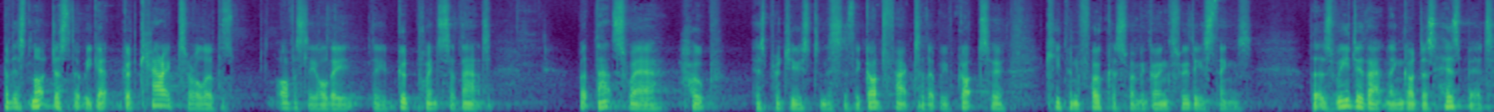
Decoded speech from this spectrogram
But it's not just that we get good character, although there's obviously all the, the good points of that, but that's where hope is produced. And this is the God factor that we've got to keep in focus when we're going through these things. That as we do that, then God does his bit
